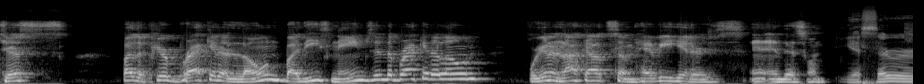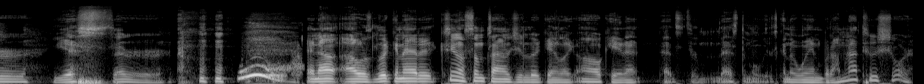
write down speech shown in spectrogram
just by the pure bracket alone, by these names in the bracket alone, we're gonna knock out some heavy hitters in, in this one. Yes, sir. Yes, sir. and I, I was looking at it. 'cause, you know, sometimes you look at it like, oh, okay, that that's the that's the movie that's gonna win, but I'm not too sure.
